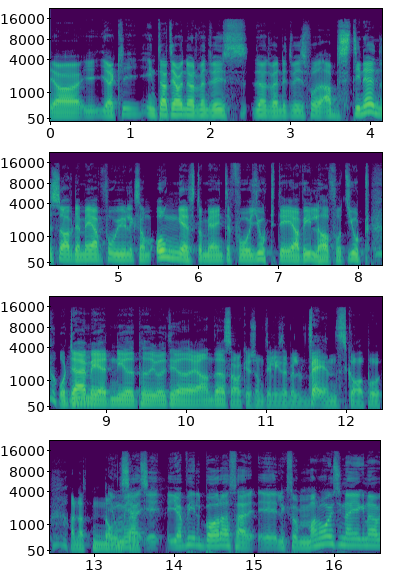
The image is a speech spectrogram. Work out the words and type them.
jag, jag, inte att jag nödvändigtvis, nödvändigtvis får abstinens av det, men jag får ju liksom ångest om jag inte får gjort det jag vill ha fått gjort. Och därmed nedprioriterar jag andra saker som till exempel vänskap och annat Jo, men jag, nonsens. jag vill bara så här, eh, liksom, man har ju sina egna,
